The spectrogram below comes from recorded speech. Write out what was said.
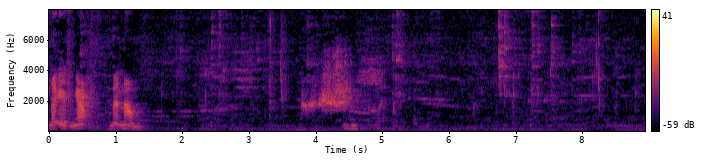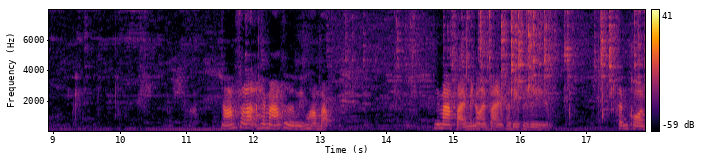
ไดเอทเงี้ย แนะนำน้ำสลัดให้มาคือมีความแบบไม่มากไปไม่น้อยไปพอดีพอดีเข้มข้น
